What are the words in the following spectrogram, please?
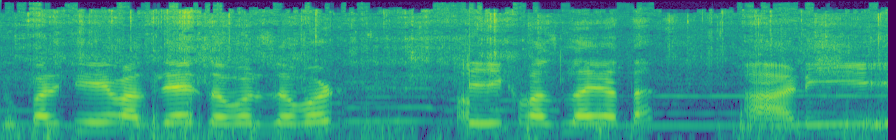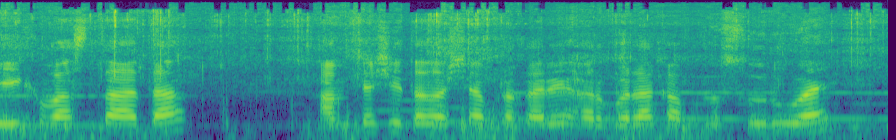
दुपारची हे वाजले आहे जवळजवळ एक वाजला आहे आता. आणि एक वाजता आता आमच्या शेतात अशा प्रकारे हरभरा कापणं सुरू आहे.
